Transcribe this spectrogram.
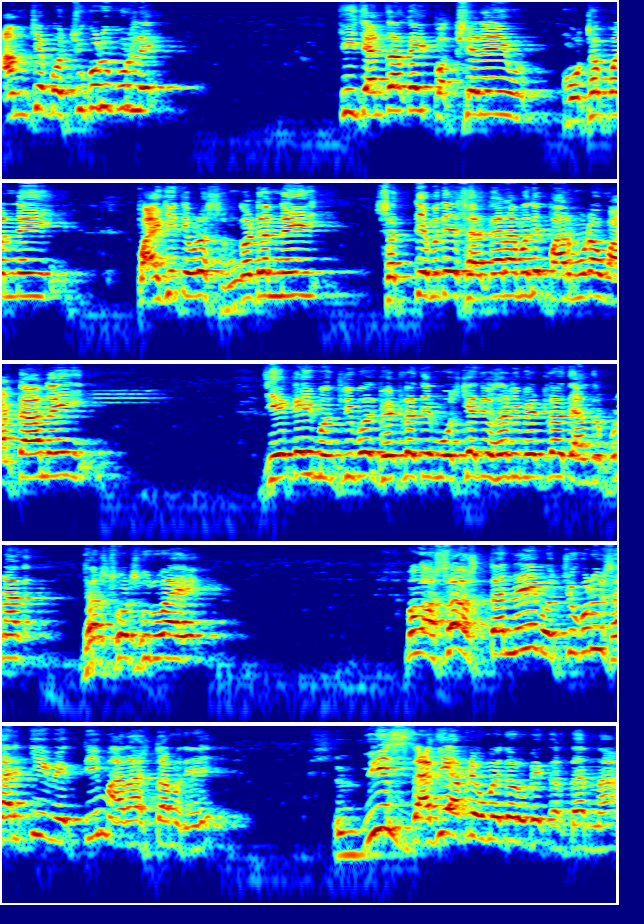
आमचे बच्चू कडू पुरले. की ज्यांचा काही पक्ष नाही मोठं पण नाही पाहिजे तेवढं संघटन नाही सत्तेमध्ये सरकारामध्ये फार मोठा वाटा नाही जे काही मंत्रीपद भेटलं ते मोजक्या दिवसांनी भेटलं त्यानंतर पुन्हा धरसोड सुरू आहे. मग असं असतानाही बच्चू कडू सारखी व्यक्ती महाराष्ट्रामध्ये वीस जागी आपले उमेदवार उभे करताना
